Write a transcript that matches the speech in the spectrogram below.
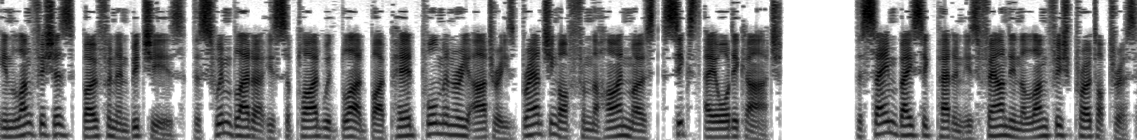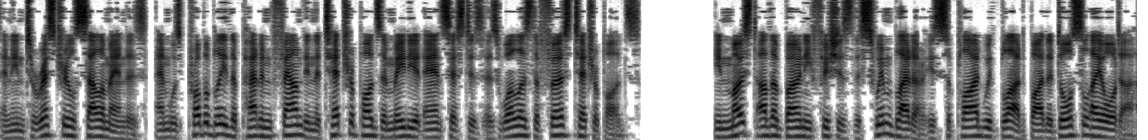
In lungfishes, bowfin and bichirs, the swim bladder is supplied with blood by paired pulmonary arteries branching off from the hindmost sixth aortic arch. The same basic pattern is found in the lungfish Protopterus and in terrestrial salamanders, and was probably the pattern found in the tetrapods' immediate ancestors as well as the first tetrapods. In most other bony fishes the swim bladder is supplied with blood by the dorsal aorta.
